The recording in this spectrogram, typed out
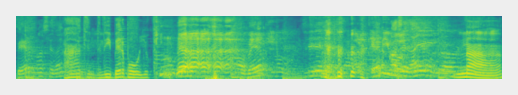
Ver no hace daño. Ah, te entendí verbo. ¿Yo qué? No, ver. Ver no hace daño, güey. Nah.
